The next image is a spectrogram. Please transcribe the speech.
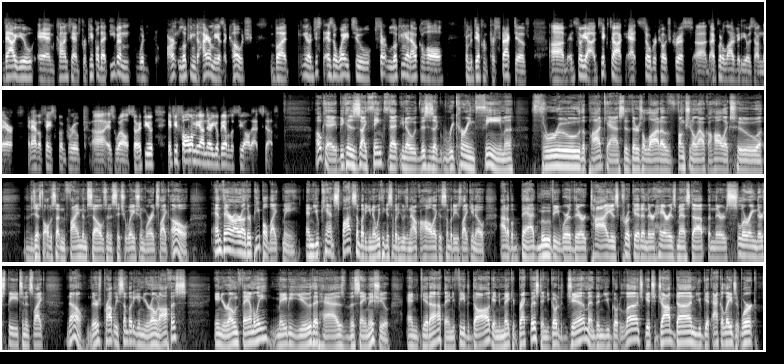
value and content for people that even would aren't looking to hire me as a coach, but you know, just as a way to start looking at alcohol from a different perspective. Um, and so, yeah, on TikTok at Sober Coach Chris, uh, I put a lot of videos on there, and I have a Facebook group uh, as well. So if you if you follow me on there, you'll be able to see all that stuff. Okay, because I think that you know this is a recurring theme through the podcast that there's a lot of functional alcoholics who just all of a sudden find themselves in a situation where it's like, oh, and there are other people like me. And you can't spot somebody. You know, we think of somebody who's an alcoholic as somebody who's like, you know, out of a bad movie where their tie is crooked and their hair is messed up and they're slurring their speech. And it's like, no, there's probably somebody in your own office, in your own family, maybe you that has the same issue. And you get up and you feed the dog and you make your breakfast and you go to the gym and then you go to lunch, get your job done, you get accolades at work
